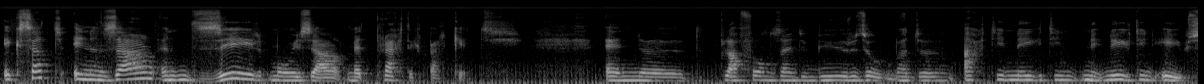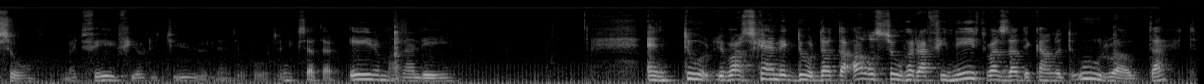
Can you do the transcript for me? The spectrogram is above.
Ik zat in een zaal, een zeer mooie zaal met prachtig parket. En uh, het plafonds en de muren zo, wat de 18, 19, nee, 19 eeuw zo. Met veel fiorituren enzovoort. En ik zat daar helemaal alleen. En toen, waarschijnlijk doordat dat alles zo geraffineerd was dat ik aan het oerwoud dacht.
